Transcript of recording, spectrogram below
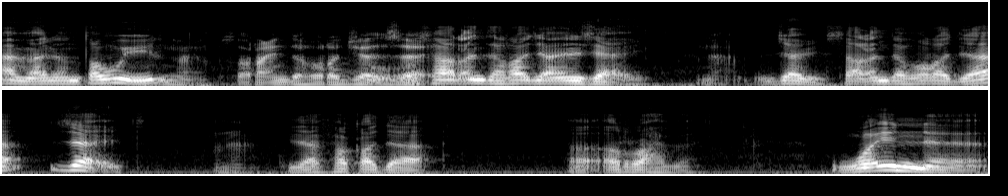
أمل طويل. نعم. صار عنده رجاء زائد وصار عنده رجاء زائد نعم. جميل. صار عنده رجاء زائد نعم. إذا فقد آه، الرهبة. وإن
